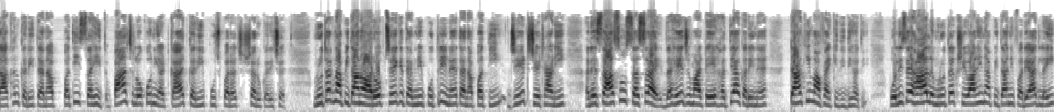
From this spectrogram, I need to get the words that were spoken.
દાખલ કરી તેના પતિ સહિત પાંચ લોકોની અટકાયત કરી પૂછપરછ શરૂ કરી છે. મૃતકના પિતાનો આરોપ છે કે તેમની પુત્રીને તેના પતિ જેઠ જેઠાણી અને સાસુ સસરાએ દહેજ માટે હત્યા કરીને ટાંકીમાં ફેંકી દીધી હતી. પોલીસે હાલ મૃતક શિવાનીના પિતાની ફરિયાદ લઈ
